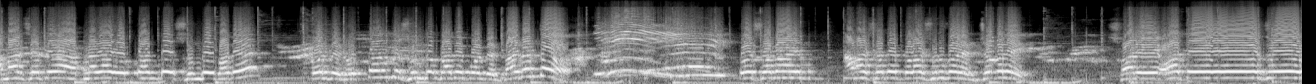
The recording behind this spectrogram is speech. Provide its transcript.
আমার সাথে আপনারা অত্যন্ত সুন্দরভাবে করবেন, অত্যন্ত সুন্দরভাবে করবেন। পারবেন তো? তো সবাই আমার সাথে পড়া শুরু করেন। সকলে স্বরে অতে অজুর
